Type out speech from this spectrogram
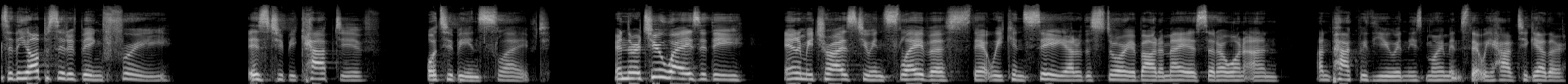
So, the opposite of being free is to be captive or to be enslaved. And there are two ways that the enemy tries to enslave us that we can see out of the story Bartimaeus that I want to un- unpack with you in these moments that we have together.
